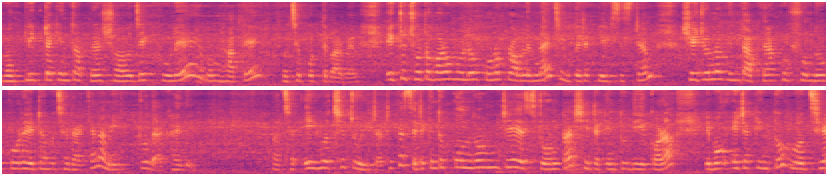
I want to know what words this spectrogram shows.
এবং ক্লিপটা কিন্তু আপনারা সহজে খুলে এবং হাতে হচ্ছে পড়তে পারবেন। একটু ছোট বড় হলেও কোনো প্রবলেম নাই, যেহেতু এটা ক্লিপ সিস্টেম সেই জন্য কিন্তু আপনারা খুব সুন্দর করে এটা হচ্ছে দেখেন, আমি একটু দেখাই দিই। আচ্ছা এই হচ্ছে চুড়িটা, ঠিক আছে? এটা কিন্তু কুন্দন যে স্টোনটা, সেটা কিন্তু দিয়ে করা। এবং এটা কিন্তু হচ্ছে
